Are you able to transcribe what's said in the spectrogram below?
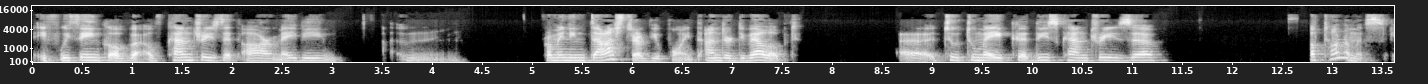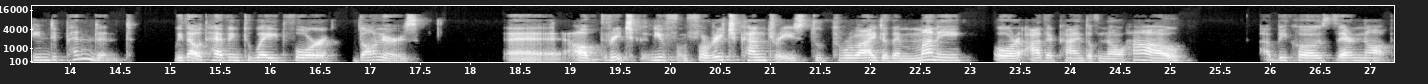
if we think of, of countries that are maybe um, from an industrial viewpoint underdeveloped uh, to to make uh, these countries uh, autonomous independent without having to wait for donors uh, of rich for rich countries to provide them money or other kind of know-how uh, because they're not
